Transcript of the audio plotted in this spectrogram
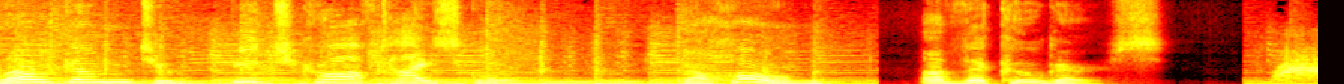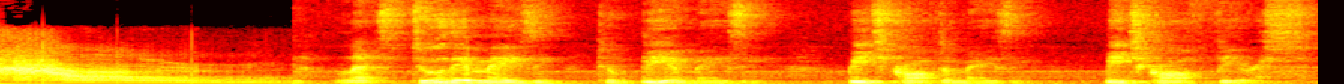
Welcome to Beechcroft High School, the home of the Cougars. Let's do the amazing to be amazing. Beechcroft amazing. Beechcroft fierce.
